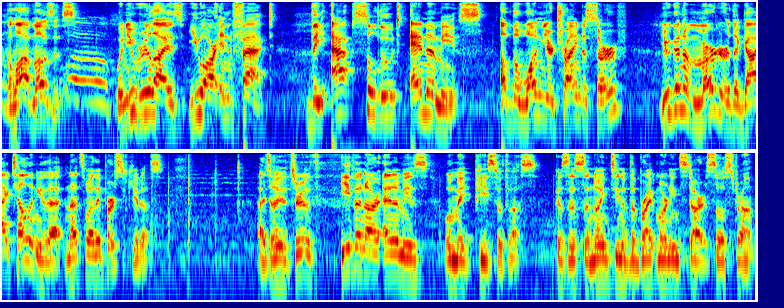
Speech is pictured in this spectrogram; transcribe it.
the law of Moses. Whoa. When you realize you are, in fact, the absolute enemies of the one you're trying to serve, you're gonna murder the guy telling you that, and that's why they persecute us. I tell you the truth, even our enemies will make peace with us, because this anointing of the bright morning star is so strong.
